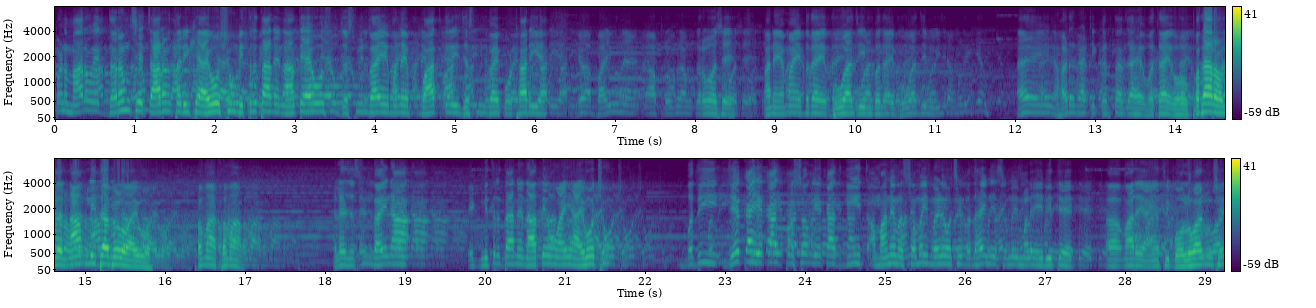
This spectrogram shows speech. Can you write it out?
પણ મારો એક ધર્મ છે ચારણ તરીકે આવ્યો છું મિત્રતાને નાતે આવ્યો છું. જસ્મીનભાઈ મને વાત કરી જસ્મીનભાઈ કોઠારીએ. એવા ભાઈઓને આ પ્રોગ્રામ કરવો છે. અને એમાંય બધાય ભુવાજી ને બધાય ભુવાજી વિઝા મળી ગયા એ હડનાટી કરતા જાહે વધાય હો. પધારો એટલે નામ લીધા ભેળો આવ્યો. ખમા ખમા. એટલે જસ્મીનભાઈના એક મિત્રતાને નાતે હું અહીંયા આવ્યો છું. બધી જે કાંઈ એકાદ પ્રસંગ એકાદ ગીત મને સમય મળ્યો છે બધાયને સમય મળે એ રીતે મારે અહીંયાથી બોલવાનું છે.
